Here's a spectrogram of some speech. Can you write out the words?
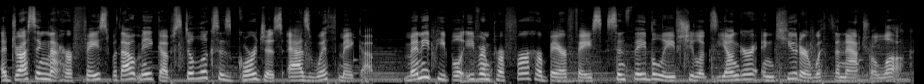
addressing that her face without makeup still looks as gorgeous as with makeup. Many people even prefer her bare face since they believe she looks younger and cuter with the natural look.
